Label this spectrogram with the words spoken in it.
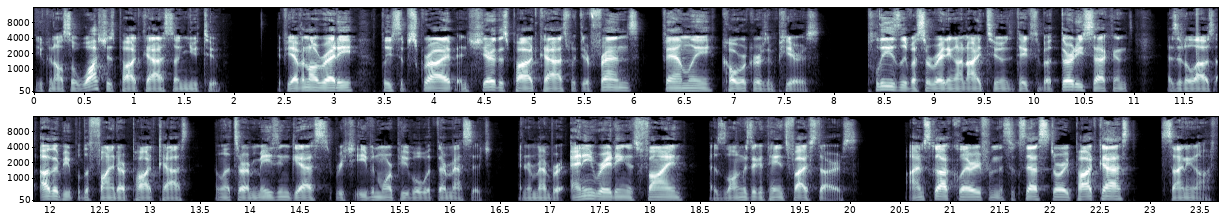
You can also watch this podcast on YouTube. If you haven't already, please subscribe and share this podcast with your friends, family, coworkers, and peers. Please leave us a rating on iTunes. It takes about 30 seconds as it allows other people to find our podcast and lets our amazing guests reach even more people with their message. And remember, any rating is fine as long as it contains five stars. I'm Scott Clary from the Success Story Podcast, signing off.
